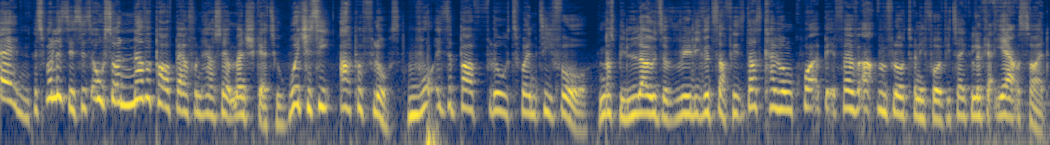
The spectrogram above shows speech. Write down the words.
then, as well as this, there's also another part of Balfron House we haven't managed to get to, which is the upper floors. What is above floor 24? There must be loads of really good stuff. It does carry on quite a bit further up than floor 24 if you take a look at the outside.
